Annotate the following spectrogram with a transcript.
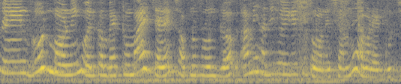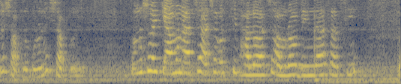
Friend good morning welcome back to my channel Swapnapuron blog আমি হাজির হয়ে গেছি তোমাদের সামনে আমার একগুচ্ছ স্বপ্নপূরণের স্বপ্ন নিয়ে। তোমরা সবাই কেমন আছো? আশা করছি ভালো আছো আমরাও বিন্দাস আছি। তো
